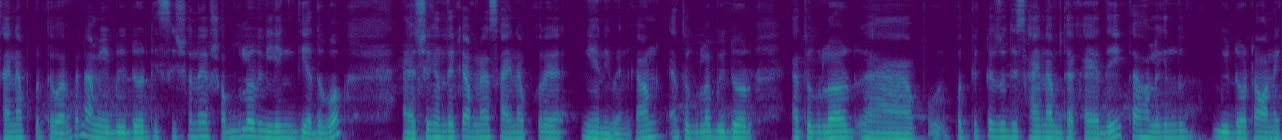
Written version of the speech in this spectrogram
সাইন আপ করতে পারবেন। আমি ভিডিও ডিসক্রিপশনে সবগুলোর লিঙ্ক দিয়ে দেবো। সেখান থেকে আপনারা সাইন আপ করে নিয়ে নেবেন। কারণ এতগুলো ভিডিওর এতগুলোর প্রত্যেকটা যদি সাইন আপ দেখায় দিই, তাহলে কিন্তু ভিডিওটা অনেক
